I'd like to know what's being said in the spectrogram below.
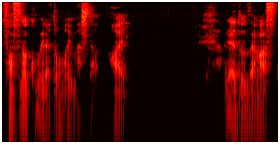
さすが米だと思いました。はい。ありがとうございます。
